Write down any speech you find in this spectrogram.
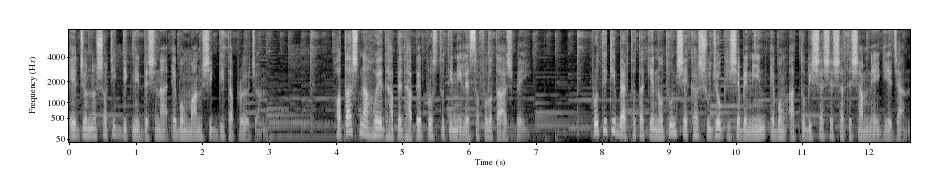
এর জন্য সঠিক দিক নির্দেশনা এবং মানসিক দিতা প্রয়োজন। হতাশ না হয়ে ধাপে ধাপে প্রস্তুতি নিলে সফলতা আসবেই। প্রতিটি ব্যর্থতাকে নতুন শেখার সুযোগ হিসেবে নিন এবং আত্মবিশ্বাসের সাথে সামনে এগিয়ে যান।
